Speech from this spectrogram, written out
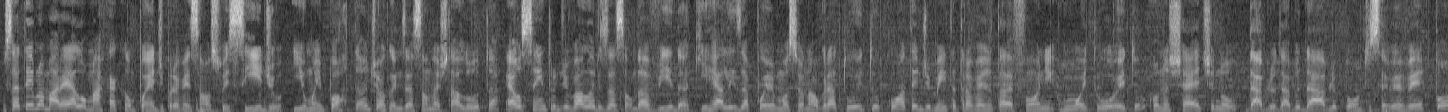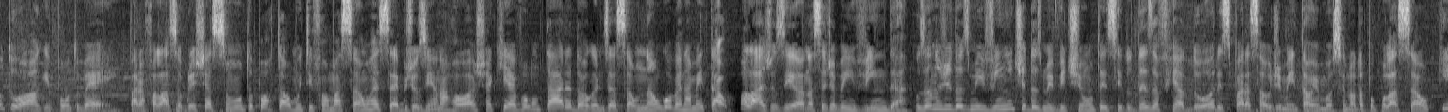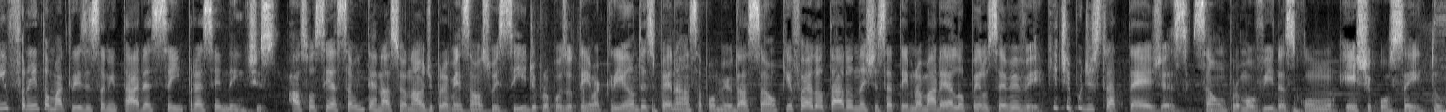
O Setembro Amarelo marca a campanha de prevenção ao suicídio e uma importante organização nesta luta é o Centro de Valorização da Vida, que realiza apoio emocional gratuito com atendimento através do telefone 188 ou no chat no www.cvv.org.br. Para falar sobre este assunto, o portal Muita Informação recebe Josiana Rocha, que é voluntária da organização não governamental. Olá, Josiana, seja bem-vinda. Os anos de 2020 e 2021 têm sido desafiadores para a saúde mental e emocional da população que enfrenta uma crise sanitária sem precedentes. A Associação Internacional de Prevenção ao Suicídio propôs o tema Criando Esperança por meio da ação, que foi adotado neste setembro amarelo pelo CVV. Que tipo de estratégias são promovidas com este conceito?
